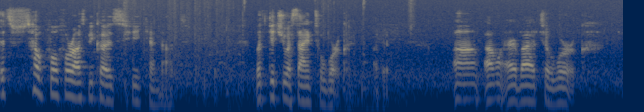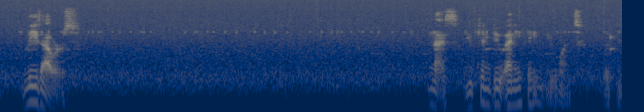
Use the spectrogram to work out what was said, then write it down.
it's helpful for us because he cannot. Let's get you assigned to work. Okay. Um, I want everybody to work these hours. Nice. You can do anything you want within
